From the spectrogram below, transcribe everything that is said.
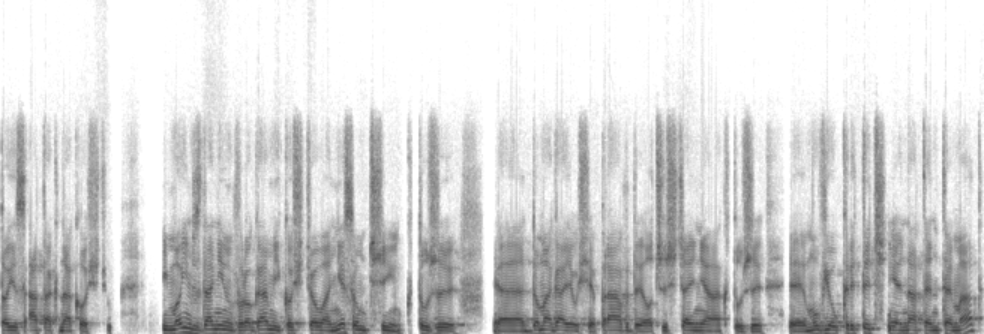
to jest atak na Kościół. I moim zdaniem wrogami Kościoła nie są ci, którzy e, domagają się prawdy, oczyszczenia, którzy e, mówią krytycznie na ten temat,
